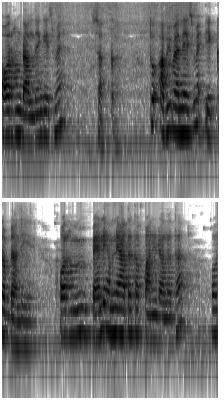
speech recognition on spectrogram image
और हम डाल देंगे इसमें शक्कर। तो अभी मैंने इसमें एक कप डाली है। और हम, पहले हमने आधा कप पानी डाला था और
